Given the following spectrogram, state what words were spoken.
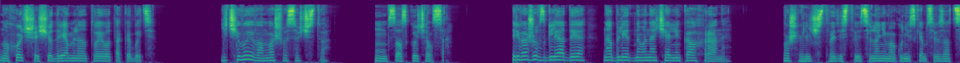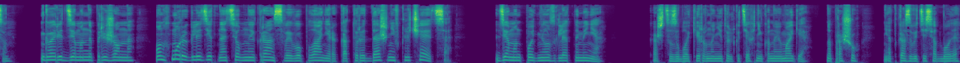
Но хочешь еще дремлина твоего так и быть. Для чего я вам, ваше высочество? Хм, соскучился. Перевожу взгляды на бледного начальника охраны. «Ваше Величество, я действительно не могу ни с кем связаться», — говорит демон напряженно. Он хмуро глядит на темный экран своего планера, который даже не включается. Демон поднял взгляд на меня. «Кажется, заблокирована не только техника, но и магия. Но прошу, не отказывайтесь от боя.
